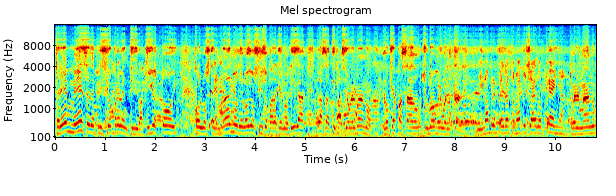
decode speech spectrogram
Tres meses de prisión preventiva. Aquí yo estoy con los hermanos del hoyo Ciso para que nos diga la satisfacción, hermano, lo que ha pasado. Su nombre, buenas tardes. Mi nombre es Pedro Tomás Pichardo Peña. ¿Tu hermano?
